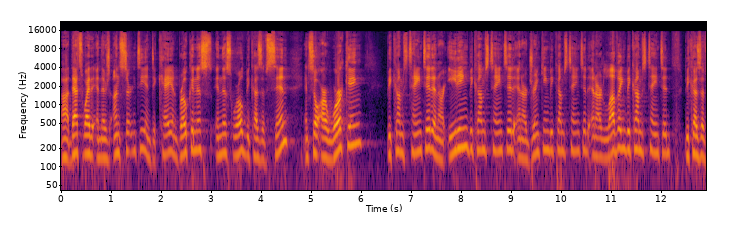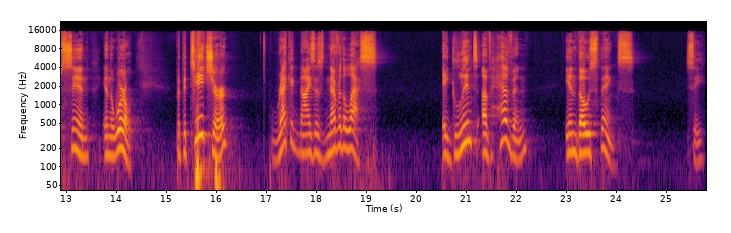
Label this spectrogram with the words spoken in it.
Uh, that's why, the, and there's uncertainty and decay and brokenness in this world because of sin. And so our working becomes tainted, and our eating becomes tainted, and our drinking becomes tainted, and our loving becomes tainted because of sin in the world. But the teacher recognizes, nevertheless, a glint of heaven in those things. See?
